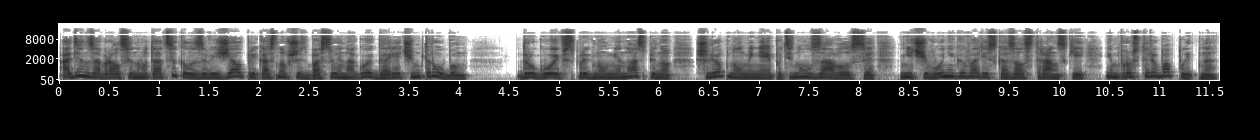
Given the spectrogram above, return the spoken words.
Один забрался на мотоцикл и завизжал, прикоснувшись босой ногой к горячим трубам – Другой вспрыгнул мне на спину, шлепнул меня и потянул за волосы. «Ничего не говори», — сказал Странский, — «им просто любопытно».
